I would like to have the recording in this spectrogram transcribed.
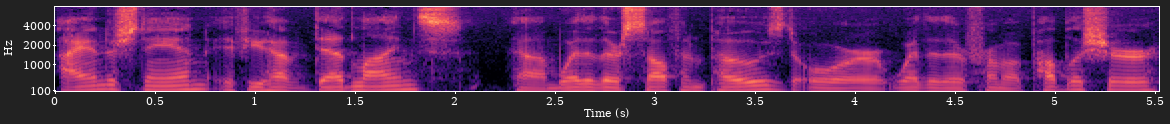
I understand if you have deadlines, um, whether they're self imposed or whether they're from a publisher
